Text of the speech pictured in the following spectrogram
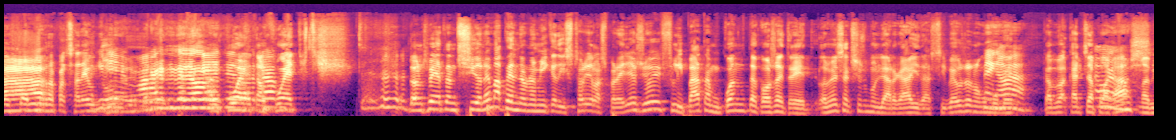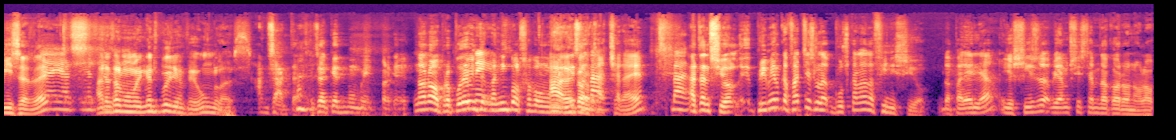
ja, repassareu tot. El fuet, el fuet. Doncs bé, atenció, anem a aprendre una mica d'història de les parelles. Jo he flipat amb quanta cosa he tret. La meva secció és molt llarga, Aida. Si veus en algun Vinga, moment que, que haig de plegar, m'avises, eh? Ja, ja, ja, Ara és el moment que ens podríem fer ungles. Exacte, és aquest moment. Perquè... No, no, però podeu intervenir en qualsevol moment. Ah, és la d'acord. xàxera, eh? Val. Atenció, primer el que faig és la, buscar la definició de parella, i així aviam si estem d'acord o no, la,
